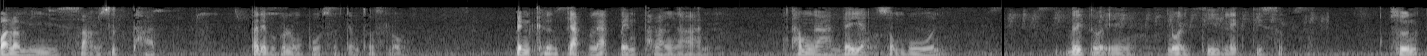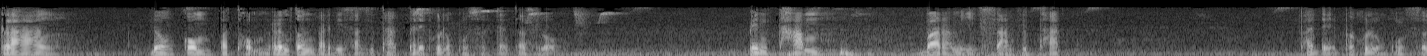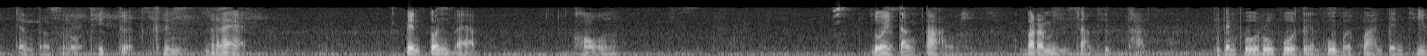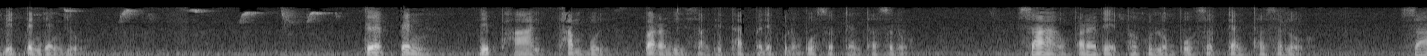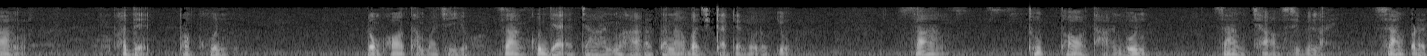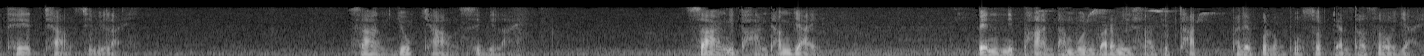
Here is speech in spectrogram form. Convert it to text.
บารมีสามสิบทัศพระเดชพระคุณหลวงปู่สุดจันทสโล เป็นเครื่องจักรและเป็นพลังงานทำงานได้อย่างสมบูรณ์ ด้วยตัวเองหน่วยที่เล็กที่สุด ศูนย์กลาง ดวงกลมปฐมเริ่มต้นบารมีสามสิบทัศพระเดชพระคุณหลวงปู่สุดจันทสโล เป็นธรรมบารมีสามสิบทัศน พระเดชพระคุณหลวงปู่สดจันทสโลที่เกิดขึ้นแรก เป็นต้นแบบของโดยต่างๆ บารมีสามสิบทัศน์ที่เป็นผู้รู้ผู้ตื่นผู้เบิกบานเป็นชีวิตเป็นอย่างอยู่ เกิดเป็นนิพพานทำบุญบารมีสามสิบทัศน์พระเดชคุณหลวงปู่สดจันทสโลสร้างพระเดชพระคุณหลวงปู่สดจันทสโล สร้างพระเดชพระคุณหลวงพ่อธรรมชโย สร้างคุณยายอาจารย์ มหารัตนบัชิกัดยันโนรกยู่สร้างทุกท่อฐานบุญ สร้างชาวศิวิไลสร้างประเทศชาวศิวิไลสร้างยุคชาวศิวิไลสร้างนิพพานธรรมใหญ่ เป็นนิพพานทำบุญบารมีสามสิบทัศพระเดชคุณหลวงปู่สดยันทสโรใหญ่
